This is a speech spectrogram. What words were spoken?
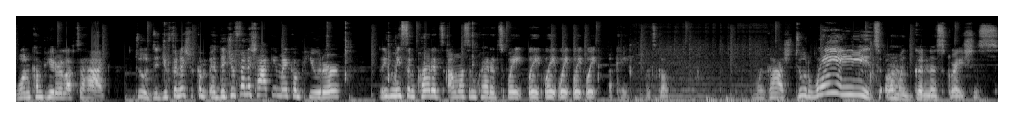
One computer left to hack. Dude, did you finish did you finish hacking my computer? Leave me some credits. I want some credits. Wait, wait, wait, wait, wait, wait. Okay, let's go. Oh my gosh, dude, wait! Oh my goodness gracious.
